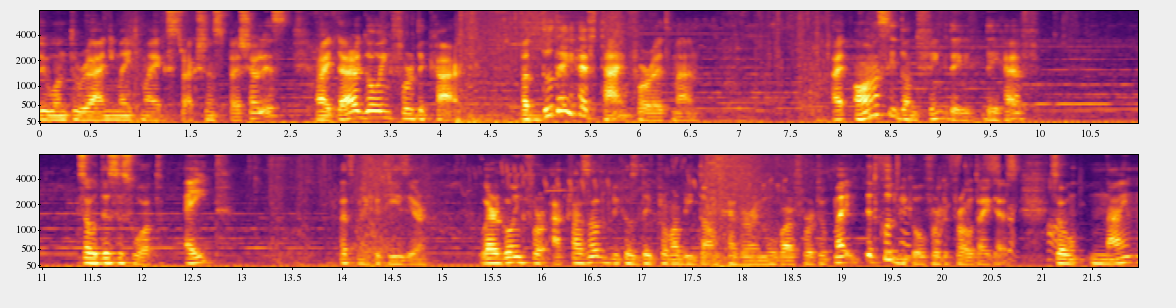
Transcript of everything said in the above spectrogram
Do you want to reanimate my extraction specialist? Alright, they're going for the card. But do they have time for it, man? I honestly don't think they, they have. So this is what? 8? Let's make it easier. We're going for Aclazotz because they probably don't have a removal for two. It could be go for the Throat, I guess. So 9,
